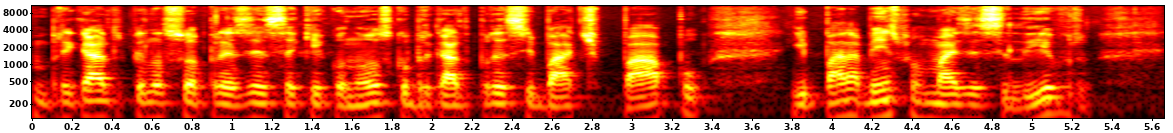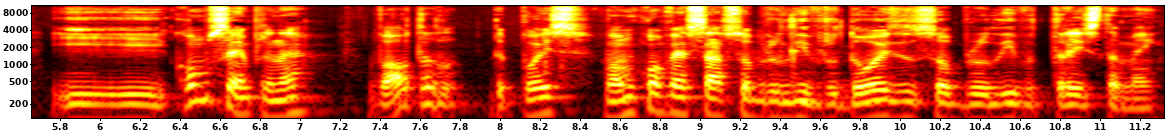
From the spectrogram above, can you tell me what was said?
obrigado pela sua presença aqui conosco, obrigado por esse bate-papo e parabéns por mais esse livro. E, como sempre, né? Volta depois, vamos conversar sobre o livro 2 e sobre o livro 3 também.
